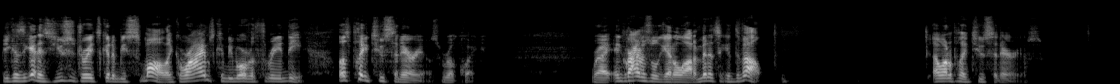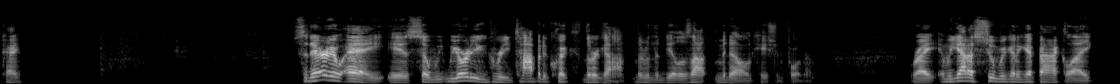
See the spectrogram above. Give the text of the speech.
because again his usage rate's going to be small. Like Grimes can be more of a three and D. Let's play two scenarios real quick, right? And Grimes will get a lot of minutes and can develop. I want to play two scenarios. Okay. Scenario A is so we, we already agreed top and quick, they're gone. They're in the deal. There's not mid allocation for them. Right? And we gotta assume we're gonna get back like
